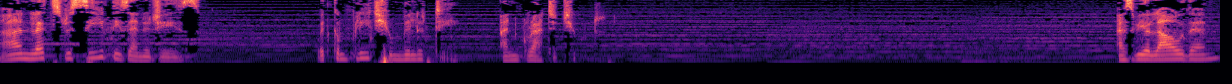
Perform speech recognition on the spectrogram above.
And let's receive these energies with complete humility and gratitude. As we allow them,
